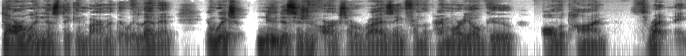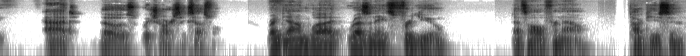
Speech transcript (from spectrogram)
Darwinistic environment that we live in, in which new decision arcs are rising from the primordial goo all the time, threatening at those which are successful. Write down what resonates for you. That's all for now. Talk to you soon.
